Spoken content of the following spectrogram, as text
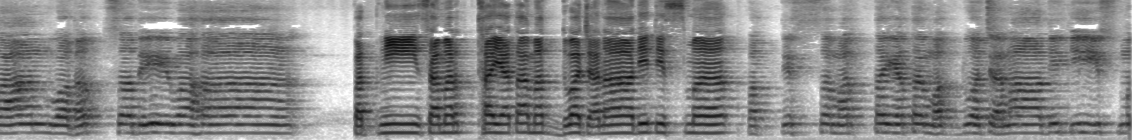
ವದತ್ಸ ದೇವ ಪತ್ನಿ ಸಮರ್ಥಯತ ಮದ್ವಚನಾದಿತಿ ಸ್ಮ ಪತ್ತಿ ಸಮರ್ಥಯತ ಮದ್ವಚನಾದಿತಿ ಸ್ಮ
